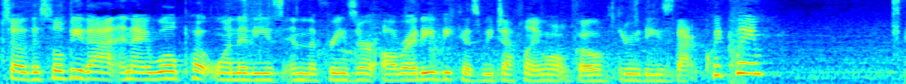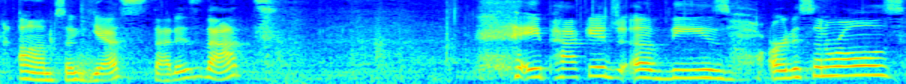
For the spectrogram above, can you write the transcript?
So this will be that, and I will put one of these in the freezer already because we definitely won't go through these that quickly. Um, so yes, that is that. A package of these artisan rolls,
